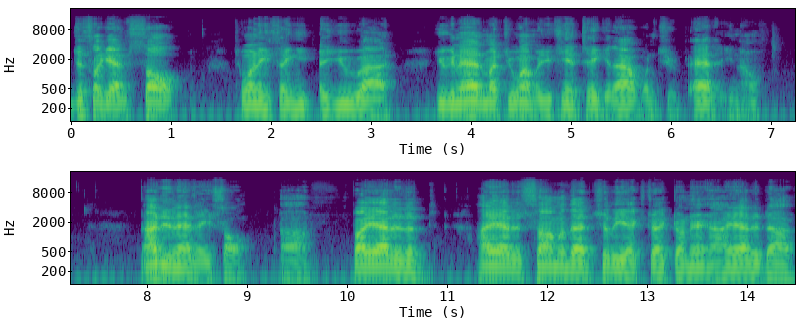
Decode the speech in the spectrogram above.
just like adding salt to anything you you, uh, you can add as much you want but you can't take it out once you add it you know? I didn't add any salt uh, but i added a i added some of that chili extract on there and i added uh,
